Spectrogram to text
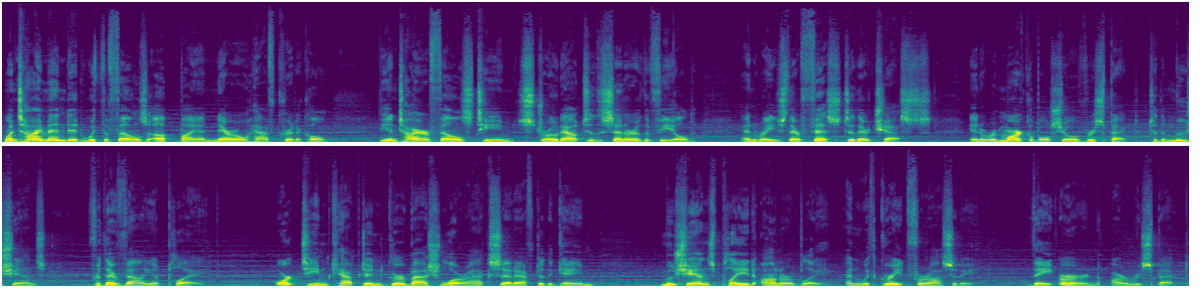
When time ended with the Fells up by a narrow half critical, the entire Fells team strode out to the center of the field and raised their fists to their chests in a remarkable show of respect to the Mushans for their valiant play. Orc team captain Gerbash Lorak said after the game, Mushans played honorably and with great ferocity. They earn our respect.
